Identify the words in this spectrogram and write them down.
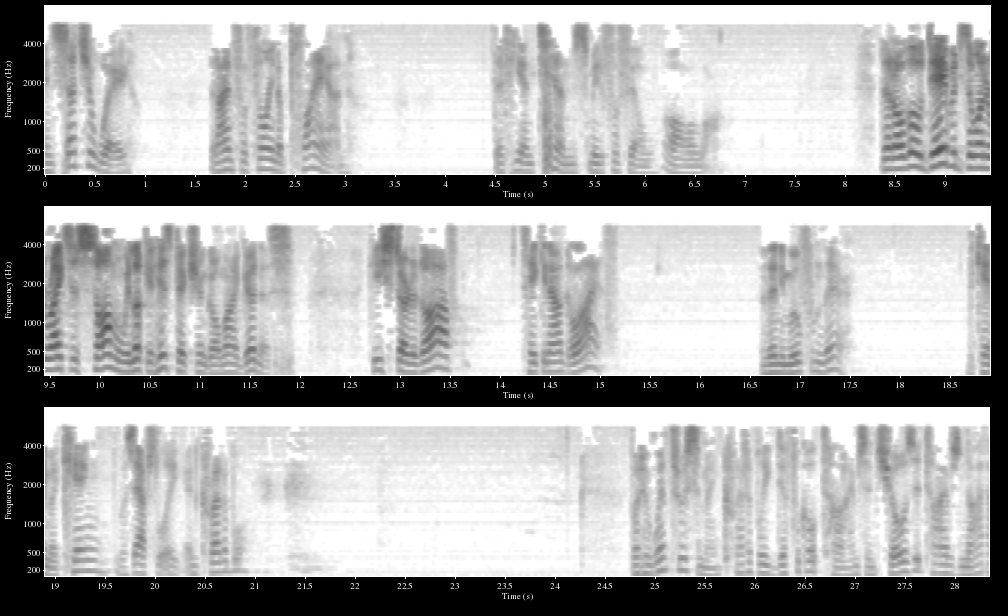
in such a way that I'm fulfilling a plan that He intends me to fulfill all along that although David's the one who writes this psalm, and we look at his picture and go, my goodness, he started off taking out Goliath. And then he moved from there. Became a king. It was absolutely incredible. But who went through some incredibly difficult times and chose at times not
